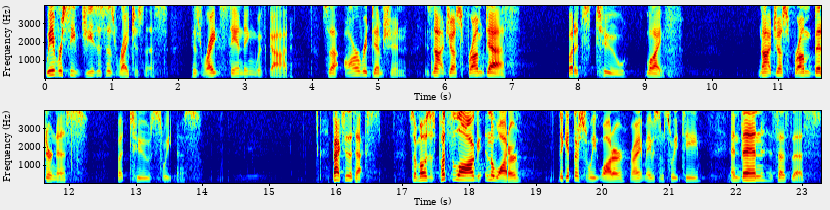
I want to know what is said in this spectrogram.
We have received Jesus' righteousness, His right standing with God, so that our redemption is not just from death but it's to life. Not just from bitterness, but to sweetness. Back to the text. So Moses puts the log in the water. They get their sweet water, right? Maybe some sweet tea. And then it says this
